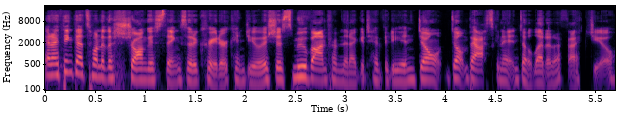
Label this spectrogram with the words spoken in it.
And I think that's one of the strongest things that a creator can do is just move on from the negativity and don't don't bask in it and don't let it affect you.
